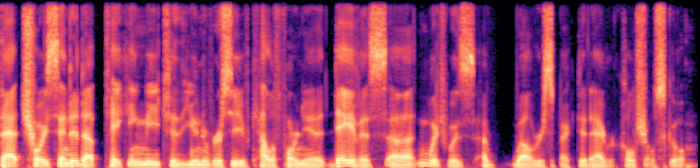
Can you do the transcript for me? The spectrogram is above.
That choice ended up taking me to the University of California, Davis, uh, which was a well respected agricultural school.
